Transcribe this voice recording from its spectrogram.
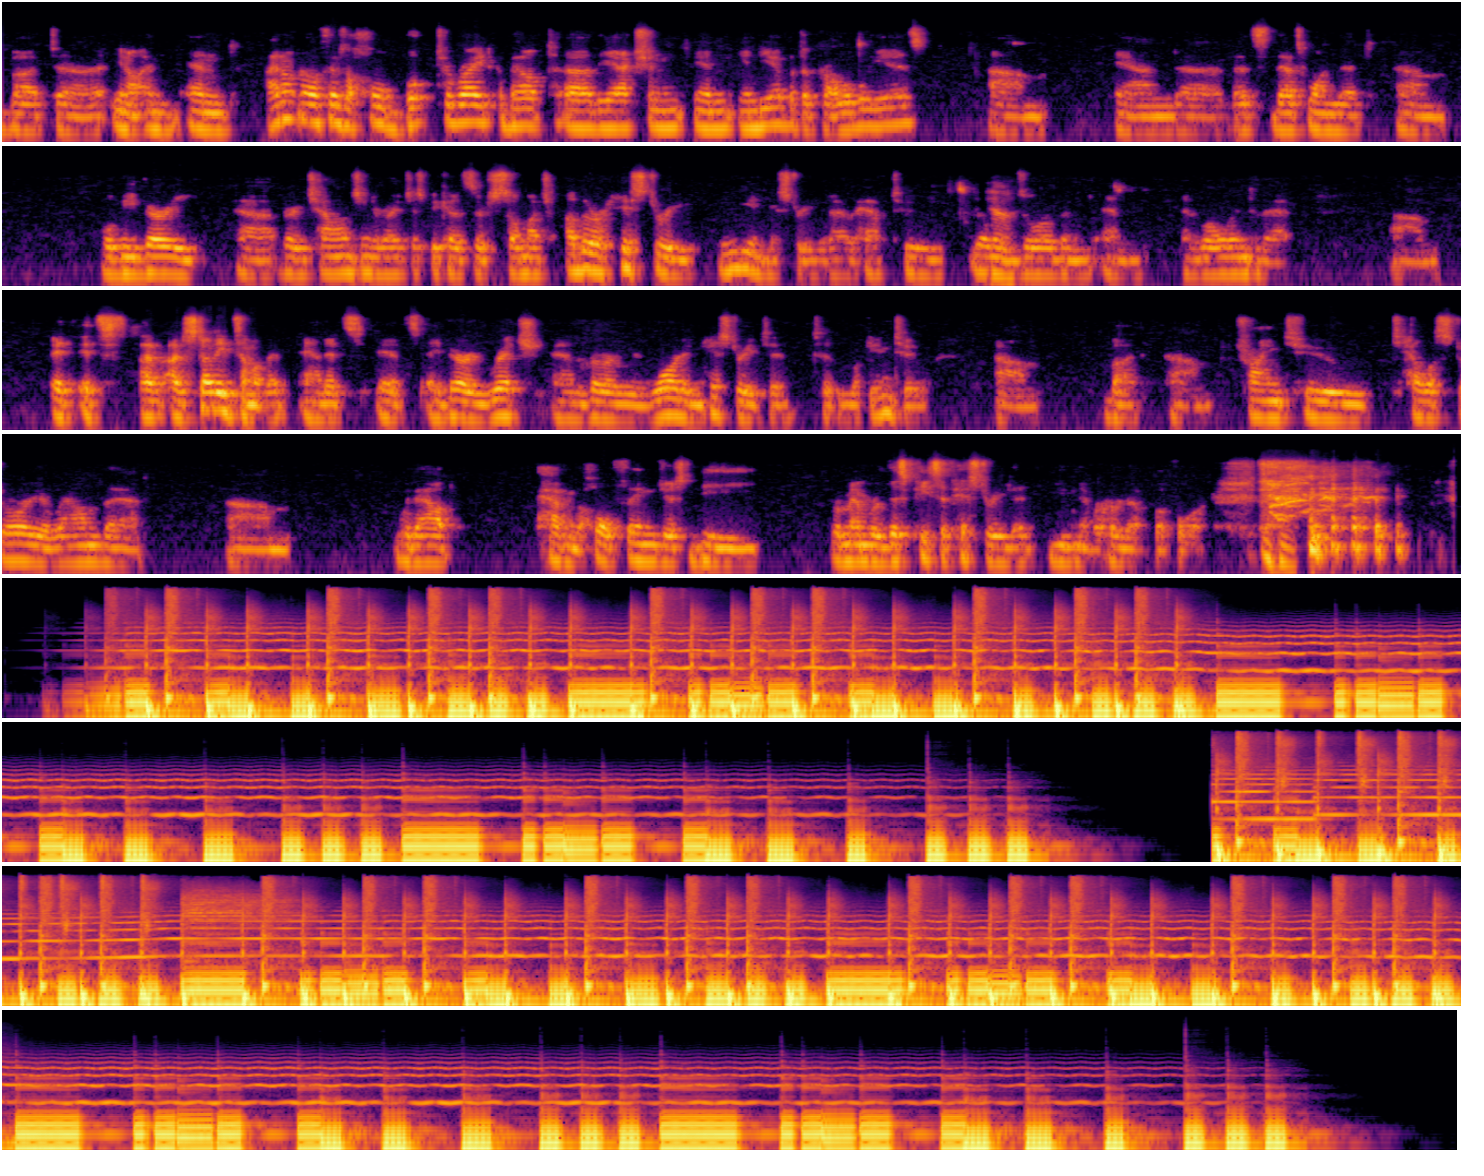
but uh, you know, and and I don't know if there's a whole book to write about uh, the action in India, but there probably is, um, and uh, that's that's one that um, will be very uh, very challenging to write, just because there's so much other history, Indian history, that I would have to really yeah. absorb and and and roll into that. Um, it, it's I've, I've, studied some of it, and it's it's a very rich and very rewarding history to to look into. But um, trying to tell a story around that um, without having the whole thing just be remember this piece of history that you've never heard of before. Mm-hmm.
